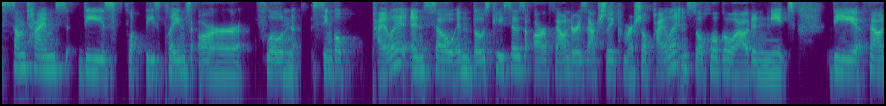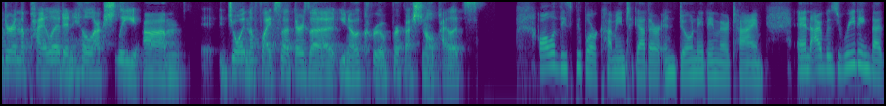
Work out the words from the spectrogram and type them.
Sometimes these, these planes are flown single pilot. And so in those cases, our founder is actually a commercial pilot. And so he'll go out and meet the founder and the pilot and he'll actually um, join the flight so that there's a, you know, a crew of professional pilots all of these people are coming together and donating their time. And I was reading that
